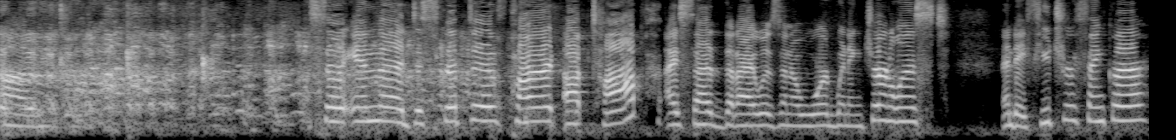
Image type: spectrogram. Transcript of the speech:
um, so in the descriptive part up top, I said that I was an award-winning journalist and a future thinker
